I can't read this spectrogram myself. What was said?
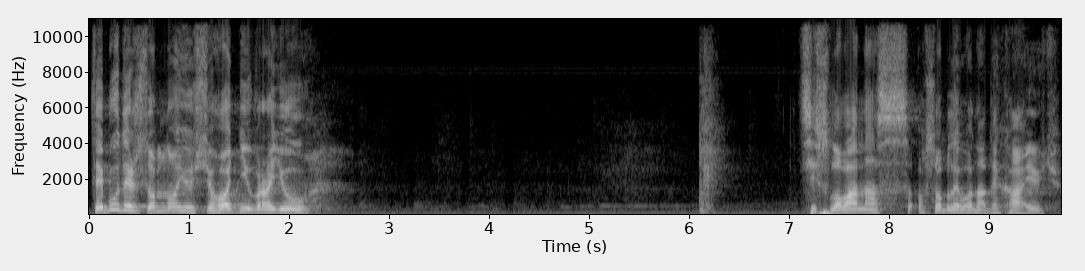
Ти будеш зо мною сьогодні в раю. Ці слова нас особливо надихають.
